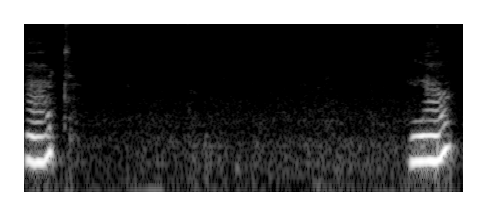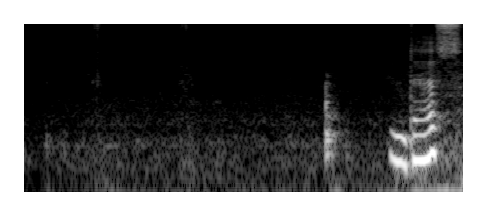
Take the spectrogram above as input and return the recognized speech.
आठ नौ दस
